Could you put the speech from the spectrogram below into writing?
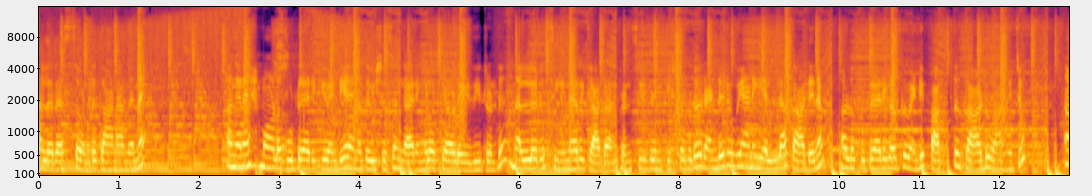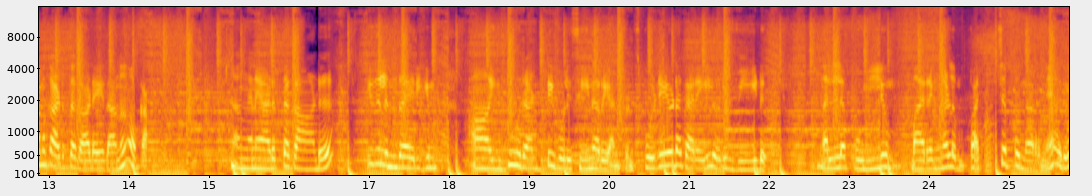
നല്ല രസമുണ്ട് കാണാൻ തന്നെ. അങ്ങനെ മോളുടെ കൂട്ടുകാരിക്ക് വേണ്ടി അതിനകത്ത് വിശ്വസും കാര്യങ്ങളൊക്കെ അവൾ എഴുതിയിട്ടുണ്ട്. നല്ലൊരു സീനറി കാർഡാണ് ഫ്രണ്ട്സ് ഇത് എനിക്ക് ഇഷ്ടപ്പെട്ടു രണ്ട് രൂപയാണ് ഈ എല്ലാ കാർഡിനും അവളുടെ കൂട്ടുകാരികൾക്ക് വേണ്ടി പത്ത് കാർഡ് വാങ്ങിച്ചു. നമുക്ക് അടുത്ത കാർഡ് ഏതാണെന്ന് നോക്കാം. അങ്ങനെ അടുത്ത കാർഡ് ഇതിൽ എന്തായിരിക്കും? ആ ഇതും ഒരു അടിപൊളി സീനറിയാണ് ഫ്രണ്ട്സ് പുഴയുടെ കരയിൽ ഒരു വീട്. നല്ല പുല്ലും മരങ്ങളും പച്ചപ്പ് നിറഞ്ഞ ഒരു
